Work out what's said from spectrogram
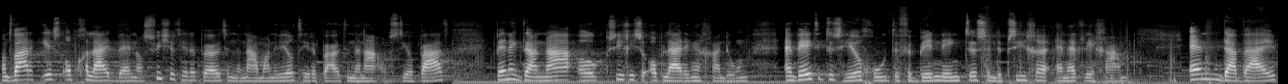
Want waar ik eerst opgeleid ben als fysiotherapeut en daarna manueel therapeut en daarna osteopaat, ben ik daarna ook psychische opleidingen gaan doen. En weet ik dus heel goed de verbinding tussen de psyche en het lichaam. En daarbij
